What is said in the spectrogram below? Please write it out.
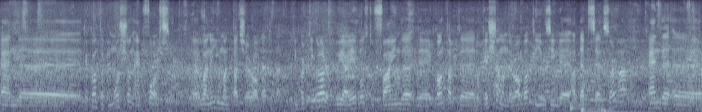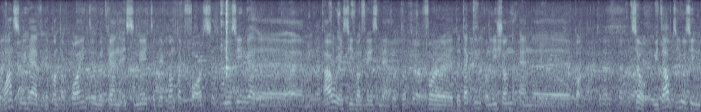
and uh, the contact motion and force uh, when a human touches a robot. In particular, we are able to find uh, the contact uh, location on the robot using uh, a depth sensor and uh, once we have the contact point we can estimate the contact force using uh, um, our residual based method for uh, detecting collision and uh. So without using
